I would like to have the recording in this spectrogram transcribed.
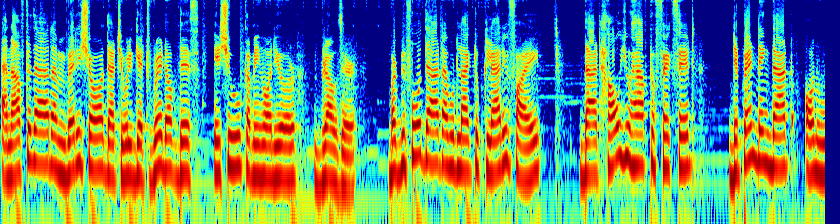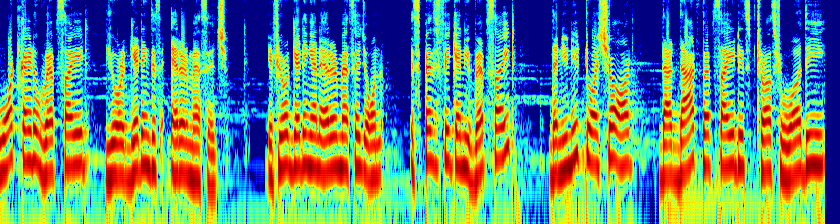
and after that I'm very sure that you will get rid of this issue coming on your browser. But before that, I would like to clarify that how you have to fix it depending that on what kind of website you are getting this error message. If you're getting an error message on specific any website, then you need to assure that that website is trustworthy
